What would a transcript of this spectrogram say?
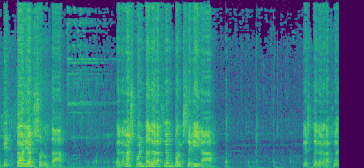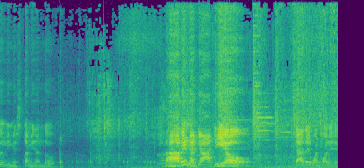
victoria absoluta. Y además cuenta de oración conseguida. Y este desgraciado ni me está mirando. ¡Ah, venga ya, tío! Ya, da igual, muere.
